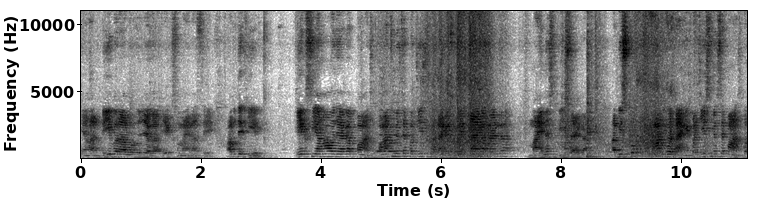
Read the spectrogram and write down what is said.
यहाँ डी बराबर हो जाएगा, एक्स माइनस ए अब देखिए एक्स यहाँ हो जाएगा पाँच। पाँच में से पच्चीस घटाएँगे। तो कितना आएगा माइनस बीस आएगा। अब इसको पाँच घटाएँगे। पच्चीस में से पाँच। तो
